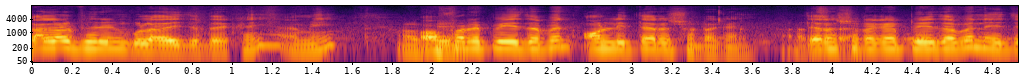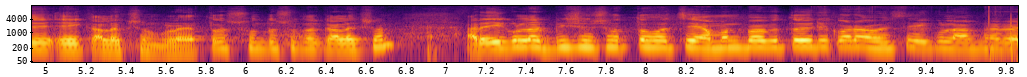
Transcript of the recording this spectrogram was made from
কালার ভেরিয়েন্টগুলো এই যে দেখাই আমি। অফারে পেয়ে যাবেন অনলি তেরোশো টাকায়। আচ্ছা। তেরোশো টাকায় পেয়ে যাবেন এই যে এই কালেকশনগুলো এত সুন্দর সুন্দর কালেকশন আর এইগুলোর বিশেষত্ব হচ্ছে এমন ভাবে তৈরি করা হয়েছে এগুলো আপনারা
